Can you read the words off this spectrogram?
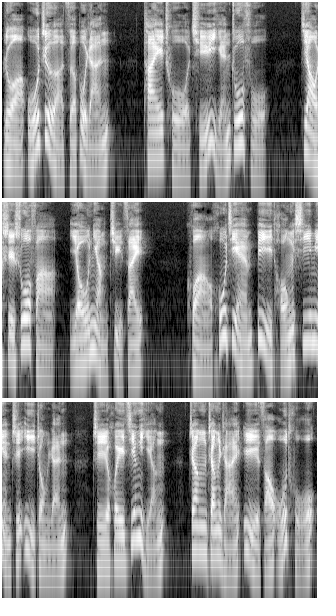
若无这，则不然。开楚渠言诸府，教士说法，犹酿巨灾。况忽见必同西面之一种人，指挥经营，铮铮然日凿无土，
